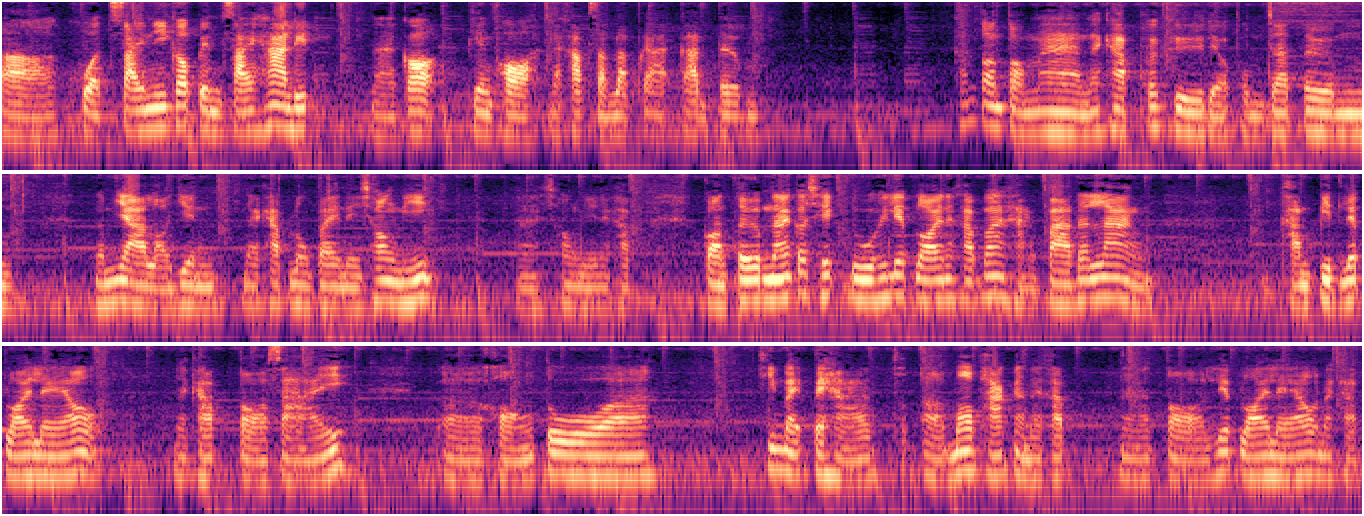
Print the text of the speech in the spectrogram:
อ่าขวดไซส์นี้ก็เป็นไซส์ 5 ลิตรนะก็เพียงพอนะครับสำหรับการการเติม ขั้นตอนต่อมานะครับก็คือเดี๋ยวผมจะเติม น้ำยาหล่อเย็นนะครับลงไปในช่องนี้นะช่องนี้นะครับ ก่อนเติมนะก็เช็คดูให้เรียบร้อยนะครับ ว่าหางปลาด้านล่างขันปิดเรียบร้อยแล้วนะครับ ต่อสายออของตัวที่ไปไปหาหม้อพักนะครับนะต่อเรียบร้อยแล้วนะครับ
